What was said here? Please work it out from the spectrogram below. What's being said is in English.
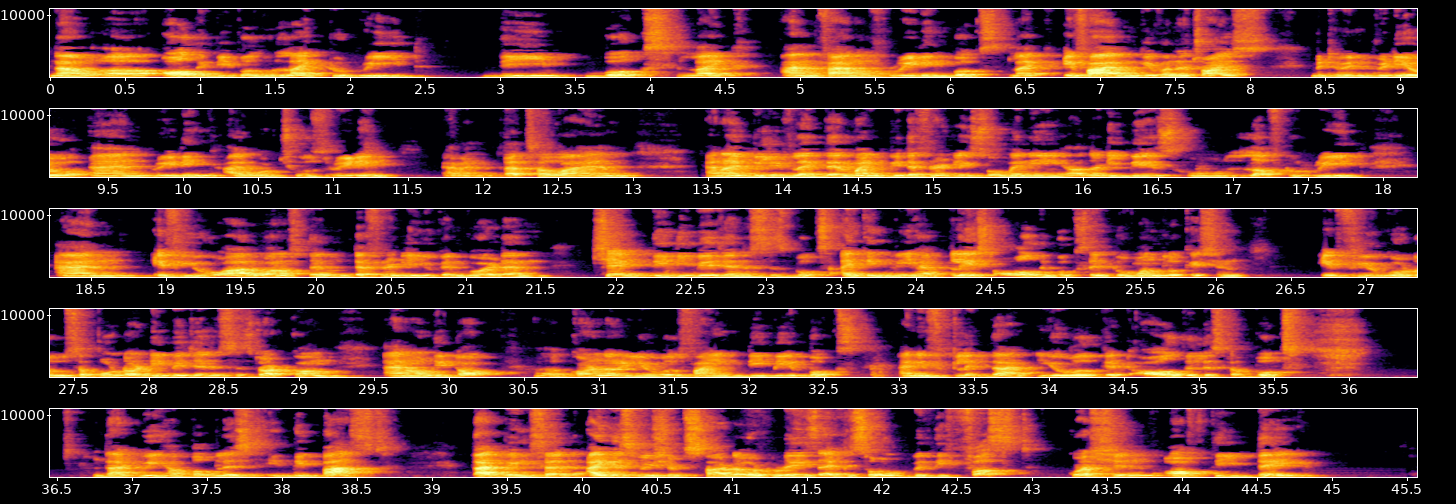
Now, uh, all the people who like to read the books, like I'm a fan of reading books. Like if I am given a choice between video and reading, I would choose reading. I mean, that's how I am. And I believe like there might be definitely so many other DBAs who love to read. And if you are one of them, definitely you can go ahead and check the DBA Genesis books. I think we have placed all the books into one location. If you go to support.dbagenesis.com and on the top uh, corner you will find DBA books and if you click that you will get all the list of books that we have published in the past. That being said, I guess we should start our today's episode with the first question of the day.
